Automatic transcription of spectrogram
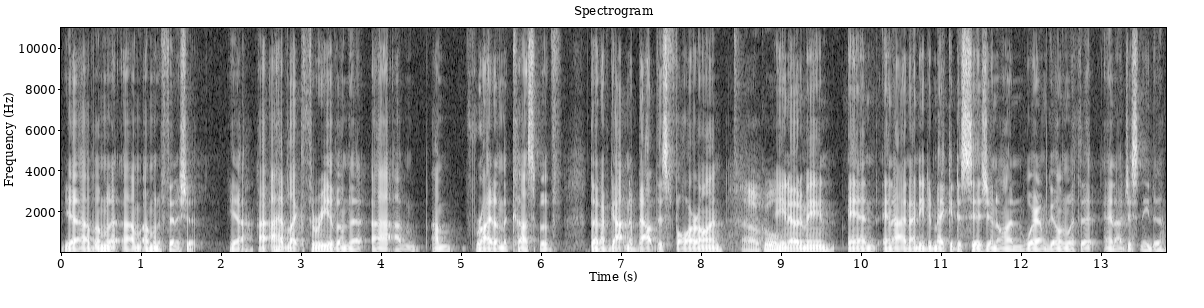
Yeah, I'm, I'm gonna I'm, I'm gonna finish it. Yeah, I, I have like three of them that uh, I'm I'm right on the cusp of that I've gotten about this far on. oh, cool. You know what I mean? And and I, and I need to make a decision on where I'm going with it, and I just need to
